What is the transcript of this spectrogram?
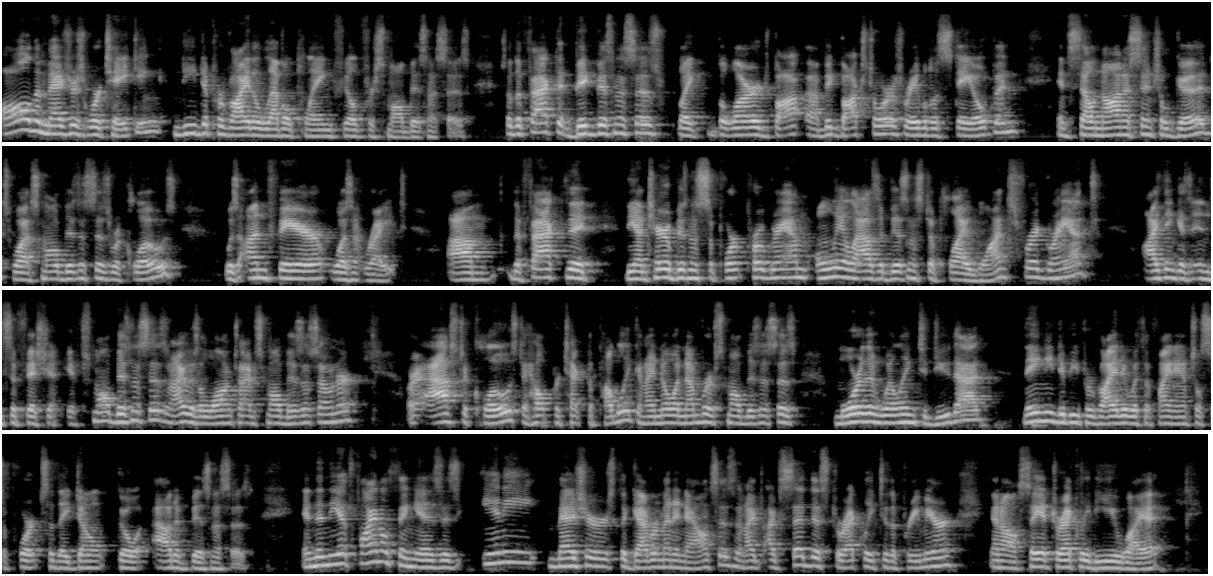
all the measures we're taking need to provide a level playing field for small businesses. So the fact that big businesses like the large bo- uh, big box stores were able to stay open and sell non-essential goods while small businesses were closed was unfair, wasn't right. Um, the fact that the Ontario Business Support Program only allows a business to apply once for a grant, I think is insufficient. If small businesses, and I was a long-time small business owner, are asked to close to help protect the public, and I know a number of small businesses more than willing to do that, they need to be provided with the financial support so they don't go out of businesses. And then the final thing is, is any measures the government announces, and I've, I've said this directly to the premier, and I'll say it directly to you, Wyatt,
